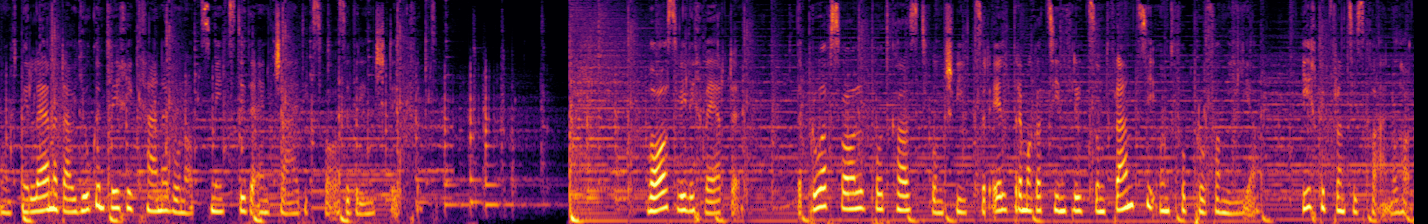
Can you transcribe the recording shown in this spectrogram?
und wir lernen auch Jugendliche kennen, die noch mitten in der Entscheidungsphase drinstecken. Was will ich werden? Der Berufswahl-Podcast vom Schweizer Elternmagazin Fritz und Franzi und von Pro Familia. Ich bin Franziska Engelhardt.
